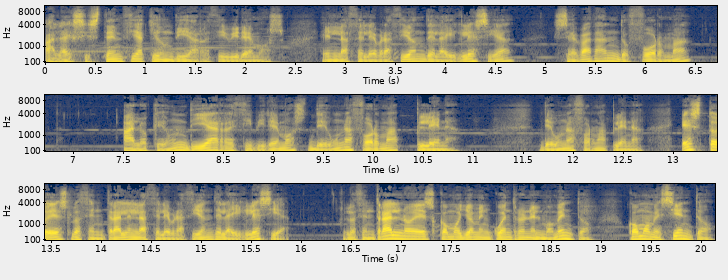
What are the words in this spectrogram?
a la existencia que un día recibiremos. En la celebración de la Iglesia se va dando forma a lo que un día recibiremos de una forma plena, de una forma plena. Esto es lo central en la celebración de la Iglesia. Lo central no es cómo yo me encuentro en el momento, cómo me siento,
